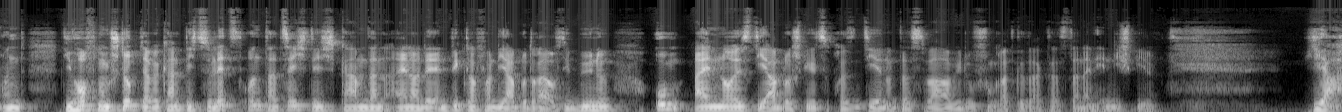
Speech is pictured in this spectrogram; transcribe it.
Und die Hoffnung stirbt ja bekanntlich zuletzt und tatsächlich kam dann einer der Entwickler von Diablo 3 auf die Bühne um ein neues Diablo-Spiel zu präsentieren. Und das war, wie du schon gerade gesagt hast, dann ein Handyspiel. Ja,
